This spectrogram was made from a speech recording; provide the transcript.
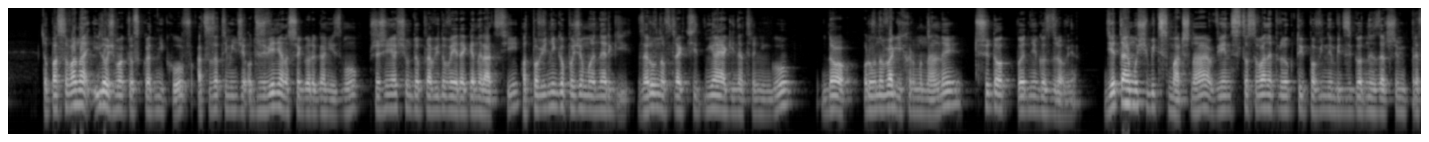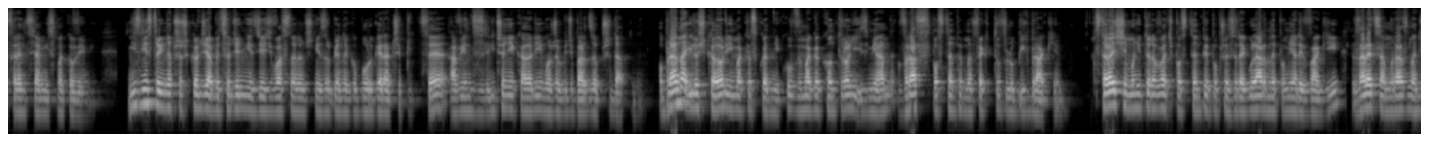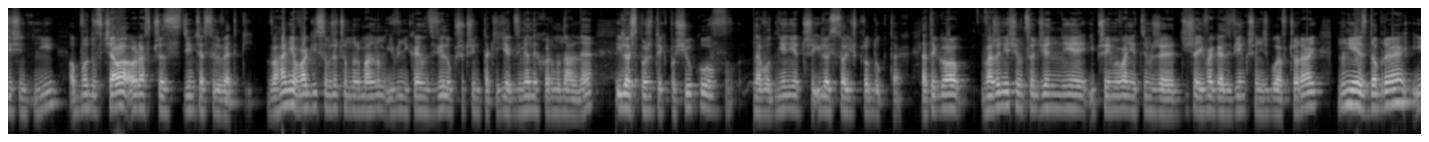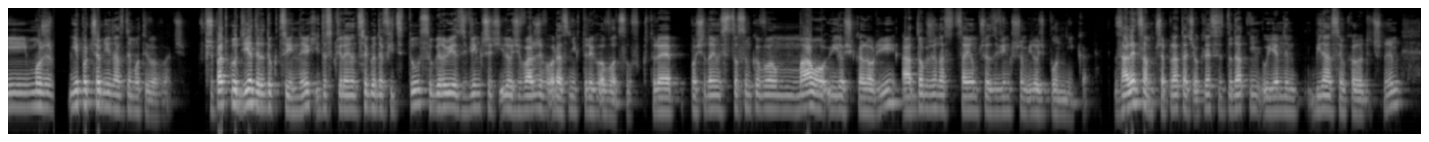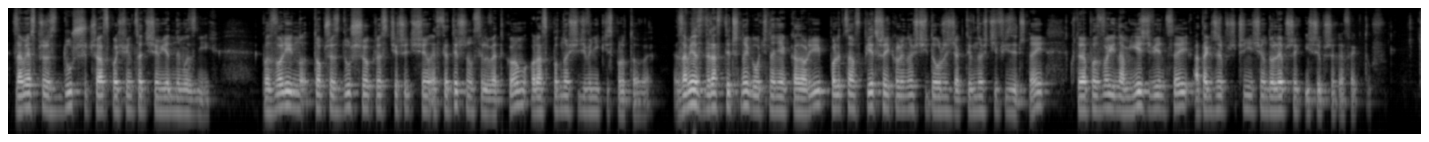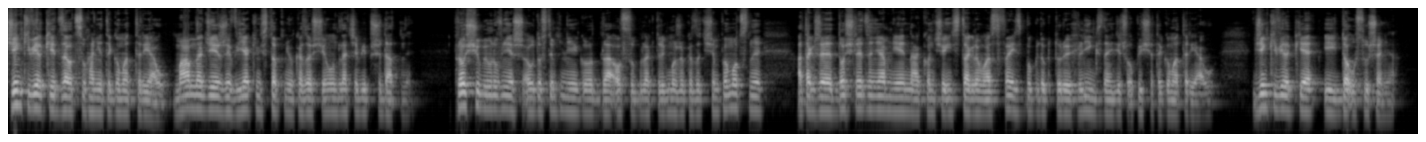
Dopasowana ilość makroskładników, a co za tym idzie odżywienia naszego organizmu, przyczynia się do prawidłowej regeneracji, odpowiedniego poziomu energii, zarówno w trakcie dnia, jak i na treningu, do równowagi hormonalnej, czy do odpowiedniego zdrowia. Dieta musi być smaczna, więc stosowane produkty powinny być zgodne z naszymi preferencjami smakowymi. Nic nie stoi na przeszkodzie, aby codziennie zjeść własnoręcznie zrobionego burgera czy pizzę, a więc zliczenie kalorii może być bardzo przydatne. Obrana ilość kalorii i makroskładników wymaga kontroli i zmian wraz z postępem efektów lub ich brakiem. Staraj się monitorować postępy poprzez regularne pomiary wagi, zalecam raz na 10 dni, obwodów ciała oraz przez zdjęcia sylwetki. Wahania wagi są rzeczą normalną i wynikają z wielu przyczyn takich jak zmiany hormonalne, ilość spożytych posiłków, nawodnienie czy ilość soli w produktach. Dlatego ważenie się codziennie i przejmowanie tym, że dzisiaj waga jest większa niż była wczoraj, no nie jest dobre i może niepotrzebnie nas demotywować. W przypadku diet redukcyjnych i doskwierającego deficytu sugeruję zwiększyć ilość warzyw oraz niektórych owoców, które posiadają stosunkowo małą ilość kalorii, a dobrze nasycają przez większą ilość błonnika. Zalecam przeplatać okresy z dodatnim ujemnym bilansem kalorycznym, zamiast przez dłuższy czas poświęcać się jednemu z nich. Pozwoli no, to przez dłuższy okres cieszyć się estetyczną sylwetką oraz podnosić wyniki sportowe. Zamiast drastycznego ucinania kalorii, polecam w pierwszej kolejności dołożyć aktywności fizycznej, która pozwoli nam jeść więcej, a także przyczyni się do lepszych i szybszych efektów. Dzięki wielkie za odsłuchanie tego materiału. Mam nadzieję, że w jakimś stopniu okazał się on dla Ciebie przydatny. Prosiłbym również o udostępnienie go dla osób, dla których może okazać się pomocny, a także do śledzenia mnie na koncie Instagram oraz Facebook, do których link znajdziesz w opisie tego materiału. Dzięki wielkie i do usłyszenia.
